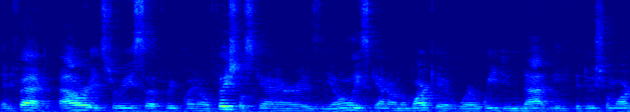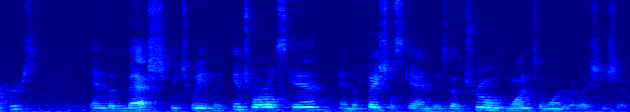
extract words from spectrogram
In fact, our Instarisa 3.0 facial scanner is the only scanner on the market where we do not need fiducial markers. And the mesh between the intraoral scan and the facial scan is a true one to one relationship.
